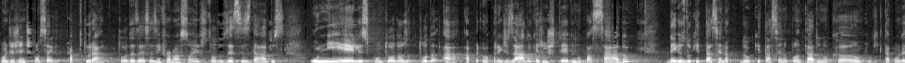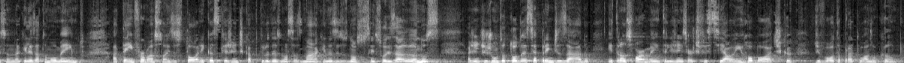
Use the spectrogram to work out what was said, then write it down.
onde a gente consegue capturar todas essas informações, todos esses dados unir eles com todo, todo a, a, o aprendizado que a gente teve no passado, desde o que está sendo, tá sendo plantado no campo, o que está acontecendo naquele exato momento, até informações históricas que a gente captura das nossas máquinas dos nossos sensores há anos. A gente junta todo esse aprendizado e transforma a inteligência artificial em robótica de volta para atuar no campo.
